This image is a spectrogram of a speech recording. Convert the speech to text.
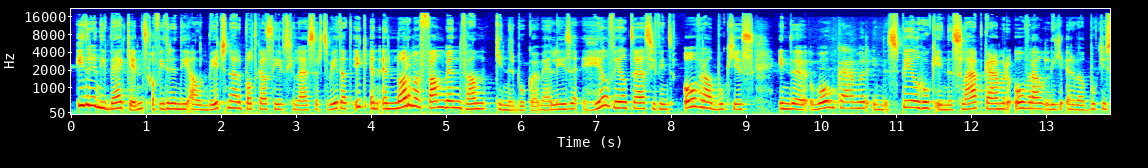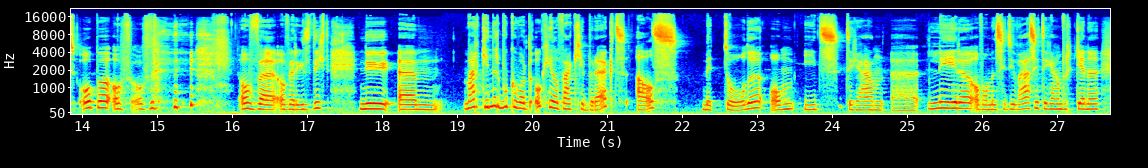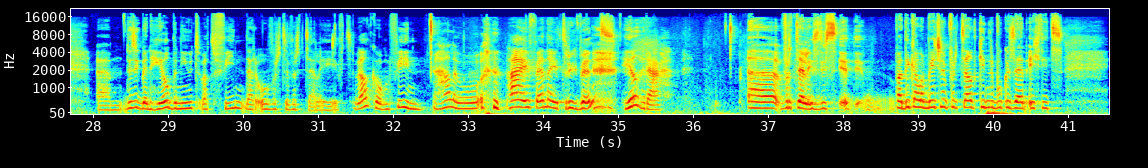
Iedereen die mij kent, of iedereen die al een beetje naar de podcast heeft geluisterd, weet dat ik een enorme fan ben van kinderboeken. Wij lezen heel veel thuis. Je vindt overal boekjes. In de woonkamer, in de speelhoek, in de slaapkamer. Overal liggen er wel boekjes open of, of, of, eh, of ergens dicht. Nu, ehm, maar kinderboeken worden ook heel vaak gebruikt als methode om iets te gaan eh, leren of om een situatie te gaan verkennen. Ehm, dus ik ben heel benieuwd wat Fien daarover te vertellen heeft. Welkom, Fien. Hallo. Hi, fijn dat je terug bent. Heel graag. Eh, vertel eens, dus eh, wat ik al een beetje heb verteld, kinderboeken zijn echt iets,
